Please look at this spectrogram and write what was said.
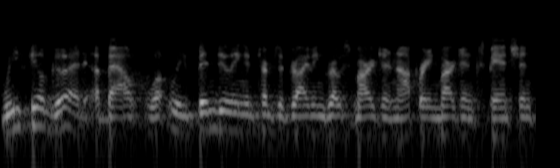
we feel good about what we've been doing in terms of driving gross margin and operating margin expansion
